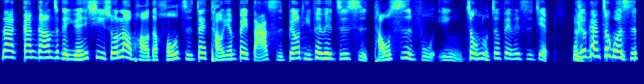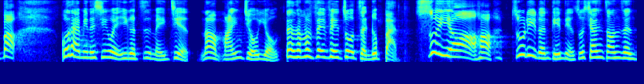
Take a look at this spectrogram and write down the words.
那刚刚这个元系说绕跑的猴子在桃园被打死，标题狒狒之死，陶氏府引众怒，这狒狒事件，我就看中国时报，郭台铭的新闻一个字没见，那马英九有，但他们狒狒做整个版，碎哦哈。朱立伦点点说，相信张正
